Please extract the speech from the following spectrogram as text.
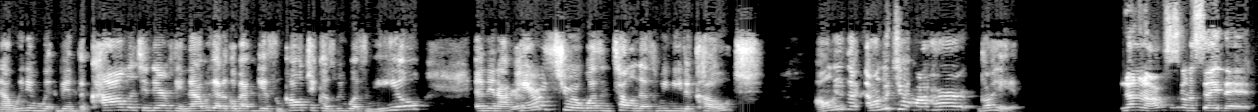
Now we didn't been to college and everything. Now we got to go back and get some coaching because we wasn't healed, and then our parents sure wasn't telling us we need a coach. Only the only time I heard. Go ahead. No, no, no. I was just gonna say that.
